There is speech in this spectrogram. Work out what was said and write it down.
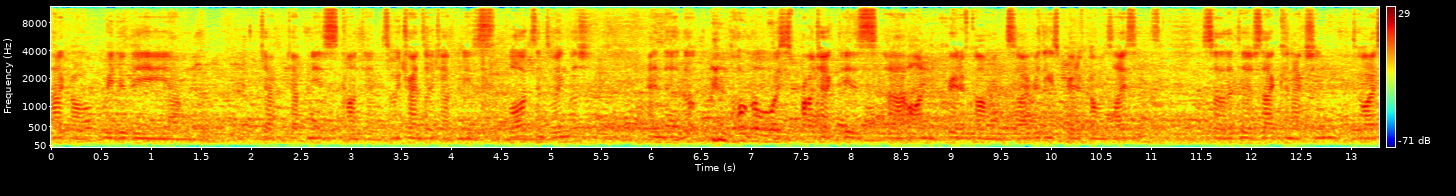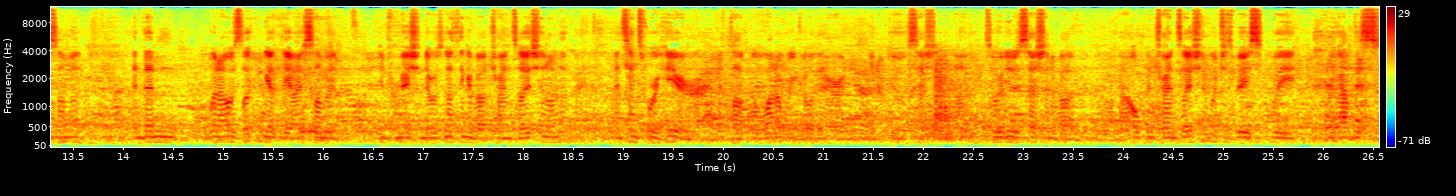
We do the um, Jap Japanese content, so we translate Japanese blogs into English. And uh, the, the, whole Global Voices project is uh, on Creative Commons, so everything is Creative Commons licensed, so that there's that connection to iSummit. And then when I was looking at the iSummit information, there was nothing about translation on it. And since we're here, I thought, well, why don't we go there and you know, do a session on that. So we did a session about uh, open translation, which is basically you have this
